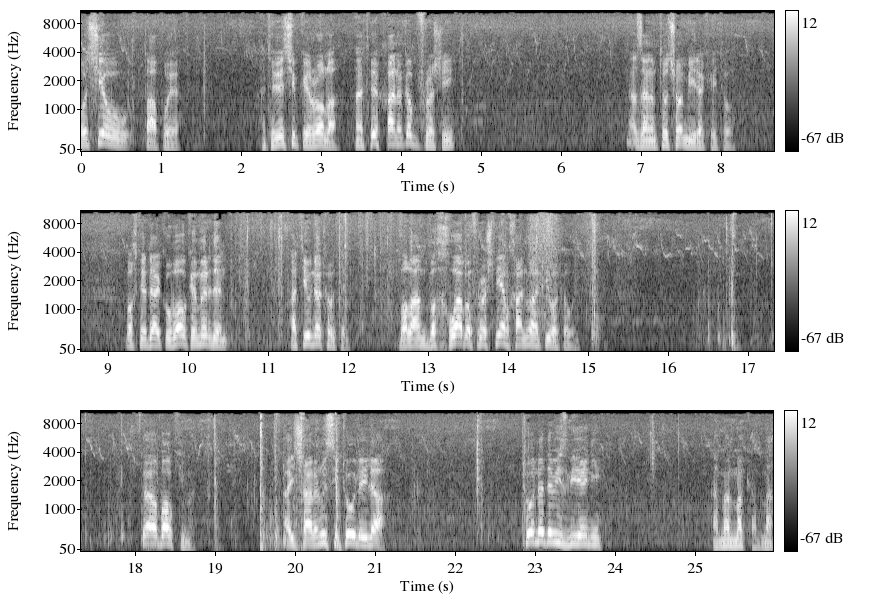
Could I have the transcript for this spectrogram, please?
ئەوە چییە و تاپۆیە؟ هەتەوێت چی بکەی ڕۆڵە؟ هەتێ خانەکە بفرۆشی؟ نازانم تۆ چۆن بیرەکەیتەوە. وەختێ دایک و باو کە مردن هەتی و نەکەوتن. بەڵام بەخوا بە فرۆشتنی ئەم خانوو هەتی وەکەون. دا باوکی من. ئەی چارەنووسی تۆ لەیلا. تۆ نەدەویست بیێنی؟ ئەمە مەکە مە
